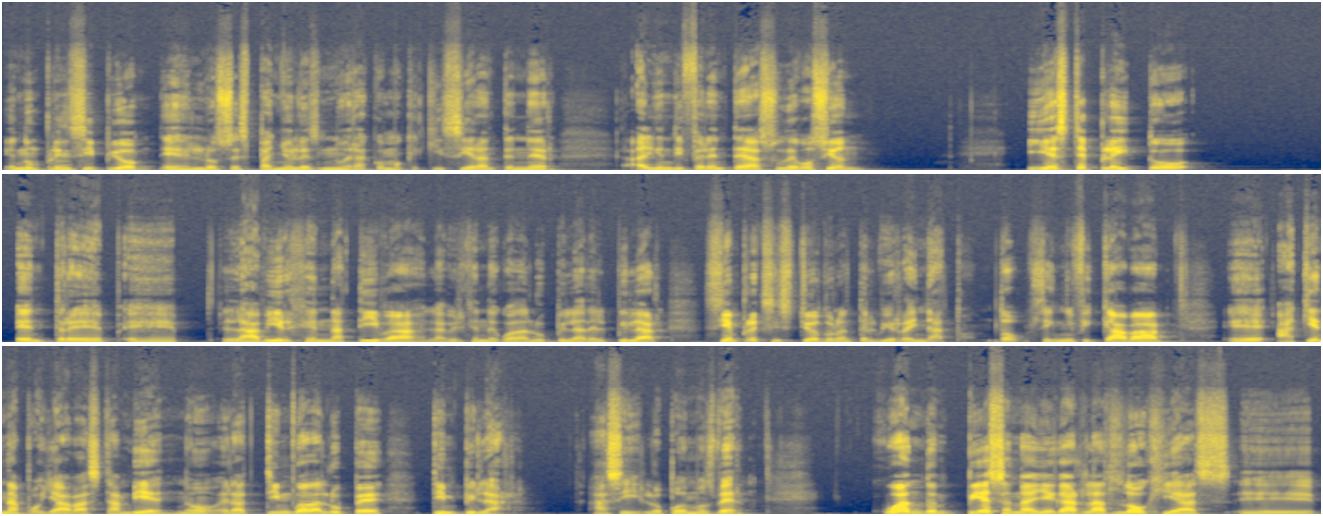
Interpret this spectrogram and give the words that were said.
En un principio eh, los españoles no era como que quisieran tener a alguien diferente a su devoción. Y este pleito entre eh, la Virgen nativa, la Virgen de Guadalupe y la del Pilar, siempre existió durante el virreinato. Significaba eh, a quién apoyabas también, ¿no? Era Team Guadalupe, Team Pilar. Así lo podemos ver. Cuando empiezan a llegar las logias eh,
